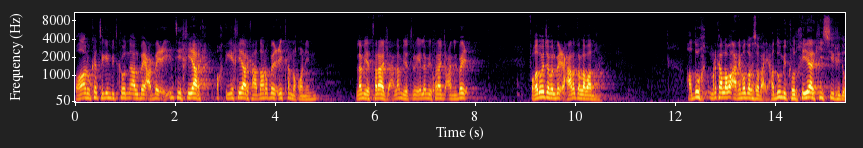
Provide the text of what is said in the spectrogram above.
oo aanu ka tegin midkoodna albeyca beyci intii khiyaarka waktigii khiyaarka haddaanu beycii ka noqonin. Lam yataraajac lam yatru lam yataraajac can ilbeyc faqad wajaba albeyc xaaladda labaadna. Hadduu markaa laba arrimood ba ka soo baxay. Hadduu midkood khiyaarkiisii rido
